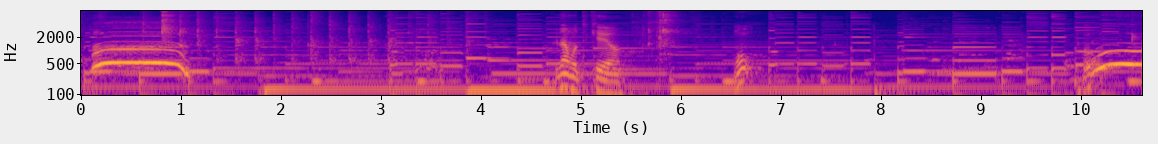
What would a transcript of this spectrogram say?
후. 그 다음 어떻게 해요? 오. 오.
